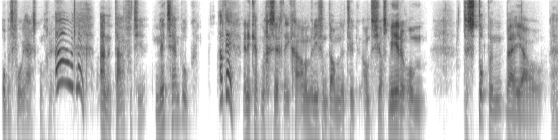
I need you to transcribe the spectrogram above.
op het voorjaarscongres. Oh, wat leuk. Aan een tafeltje met zijn boek. Oké. En ik heb me gezegd, ik ga Annemarie van Dam natuurlijk enthousiasmeren om te stoppen bij jouw eh,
